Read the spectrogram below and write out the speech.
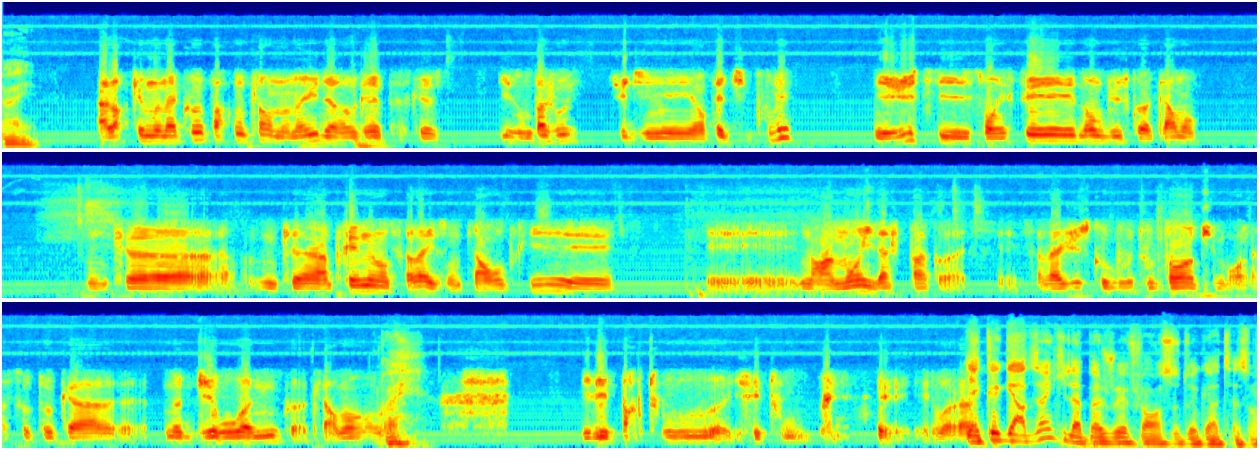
Ouais. Alors que Monaco, par contre, là, on en a eu des regrets parce que ils n'ont pas joué. Tu te dis, mais en fait, ils pouvaient. Mais juste, ils sont restés dans le bus, quoi, clairement. Donc, euh, donc euh, après, non, ça va, ils ont bien repris et, et normalement, ils lâchent pas, quoi. Ça va jusqu'au bout tout le temps. Et puis bon, la Sotoka, euh, notre Giroud à nous, quoi, clairement. Ouais. Il est partout, euh, il fait tout. Voilà. Il y a que gardien qui l'a pas joué, Florence Otoka, de toute façon.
